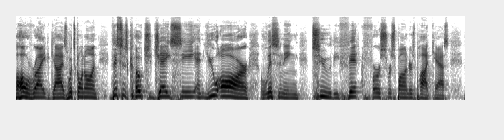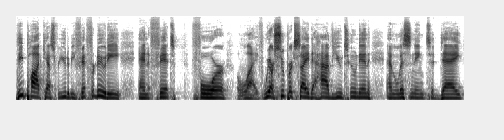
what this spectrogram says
All right, guys, what's going on? This is Coach JC, and you are listening to the Fit First Responders podcast, the podcast for you to be fit for duty and fit for life. We are super excited to have you tuned in and listening today.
